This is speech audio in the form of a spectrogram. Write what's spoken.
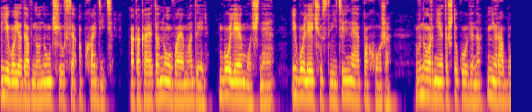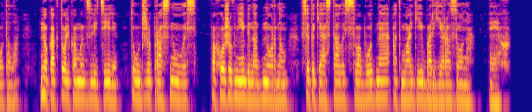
Его я давно научился обходить. А какая-то новая модель, более мощная и более чувствительная, похоже. В Норне эта штуковина не работала. Но как только мы взлетели, тут же проснулась. Похоже, в небе над Норном все-таки осталась свободная от магии барьера зона. Эх,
